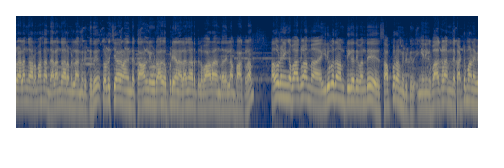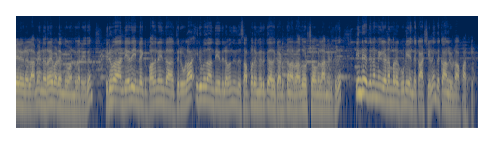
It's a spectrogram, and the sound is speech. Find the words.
ஒரு அலங்காரமாக அந்த அலங்காரம் எல்லாம் இருக்குது. தொடர்ச்சியாக நான் இந்த காலனியூடாக எப்படியான அலங்காரத்தில் வாரான்றதெல்லாம் பார்க்கலாம். அதோடு நீங்கள் பார்க்கலாம் இருபதாம் தேதி வந்து சப்பரம் இருக்குது. இங்கே நீங்கள் பார்க்கலாம் இந்த கட்டுமான வேலைகள் எல்லாமே நிறைவடைந்து கொண்டு வருகிறது. இருபதாம் தேதி இன்றைக்கு பதினைந்தாவது திருவிழா. இருபதாம் தேதியில் வந்து இந்த சப்பரம் இருக்குது அதுக்கு அடுத்த நாள் ரதோற்சவம் எல்லாமே இருக்குது. இன்றைய தினம் இங்கே இடம்பெறக்கூடிய இந்த காட்சியில் இந்த காணொலியோட பார்க்கலாம்.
